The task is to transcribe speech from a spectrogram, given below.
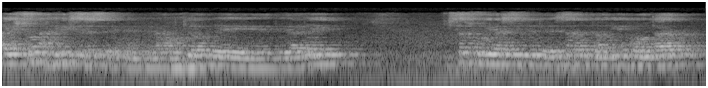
Hay zonas grises en, la cuestión de, la ley. Quizás hubiera sido interesante también contar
